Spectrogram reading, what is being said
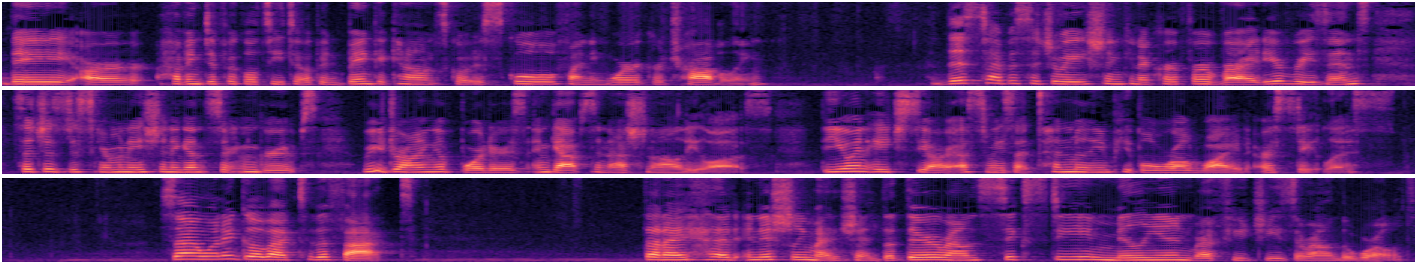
They are having difficulty to open bank accounts, go to school, finding work, or traveling. This type of situation can occur for a variety of reasons, such as discrimination against certain groups, redrawing of borders, and gaps in nationality laws. The UNHCR estimates that 10 million people worldwide are stateless. So I want to go back to the fact that I had initially mentioned that there are around 60 million refugees around the world.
